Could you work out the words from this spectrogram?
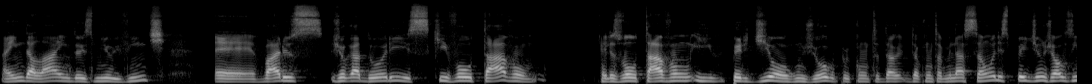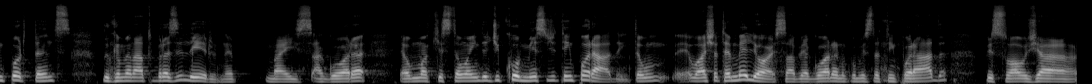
ainda lá em 2020, é, vários jogadores que voltavam, eles voltavam e perdiam algum jogo por conta da, da contaminação, eles perdiam jogos importantes do Campeonato Brasileiro, né, mas agora é uma questão ainda de começo de temporada. Então, eu acho até melhor, sabe? Agora, no começo da temporada, o pessoal já,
